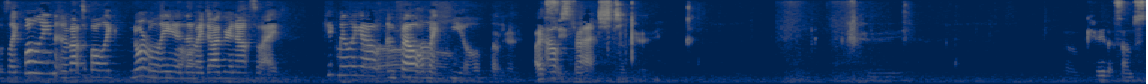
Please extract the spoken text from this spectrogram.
was like falling and about to fall like normally, and then uh-huh. my dog ran out, so I kicked my leg out and uh, fell on my heel, like, Okay, I see. outstretched. Okay. Okay, that sounds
